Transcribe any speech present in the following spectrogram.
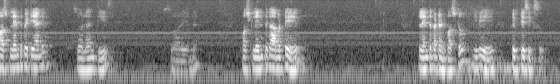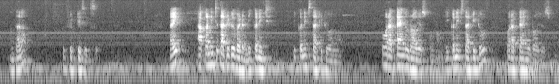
ఫస్ట్ లెంత్ పెట్టేయండి. సో లెంత్ ఈజ్ సారీ అండి. ఫస్ట్ లెంత్ కాబట్టి లెంత్ పెట్టండి ఫస్ట్. ఇది ఫిఫ్టీ సిక్స్ అంతేనా? Fifty six right? అక్కడ నుంచి థర్టీ టూ పెట్టండి ఇక్కడ నుంచి. ఇక్కడ నుంచి థర్టీ టూ అనమాట ఒక రెక్టాంగిల్ డ్రా చేసుకుంటాం. ఇక్కడ నుంచి థర్టీ టూ ఒక రెక్టాంగిల్ డ్రా చేసుకుంటాం.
